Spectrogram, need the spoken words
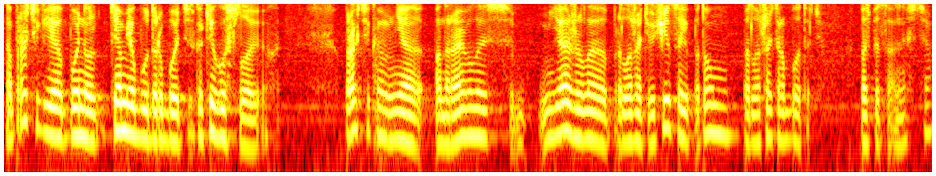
На практике я понял, кем я буду работать, в каких условиях. Практика мне понравилась. Я желаю продолжать учиться и потом продолжать работать по специальности.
